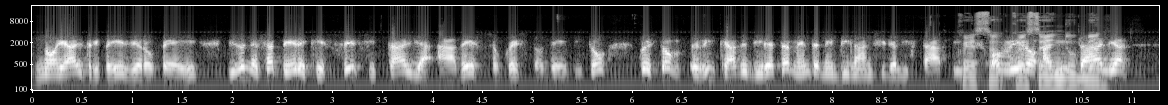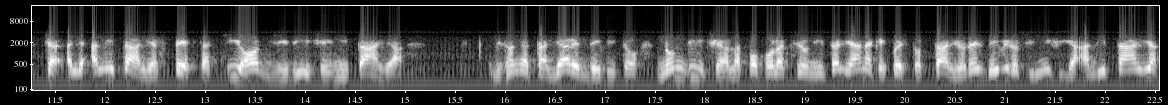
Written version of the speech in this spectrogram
noi altri paesi europei, bisogna sapere che se si taglia adesso questo debito, questo ricade direttamente nei bilanci degli stati, questo, ovvero questo all'Italia, cioè, all'Italia spetta chi oggi dice in Italia bisogna tagliare il debito, non dice alla popolazione italiana che questo taglio del debito significa all'Italia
